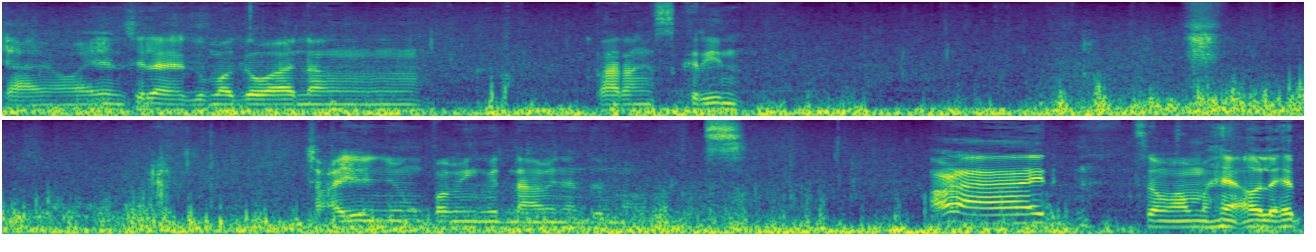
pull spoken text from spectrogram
Yan, ngayon sila gumagawa ng parang screen. Tsaka yun yung pamingwit namin nandun mga parts. Alright! So mamaya ulit.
